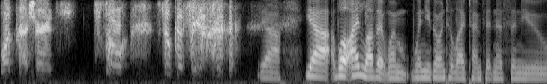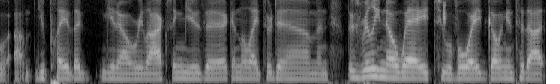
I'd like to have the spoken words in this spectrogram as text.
blood pressure. It's still still good for you. Yeah, yeah. Well, I love it when when you go into Lifetime Fitness and you um, you play the you know relaxing music and the lights are dim and there's really no way to avoid going into that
